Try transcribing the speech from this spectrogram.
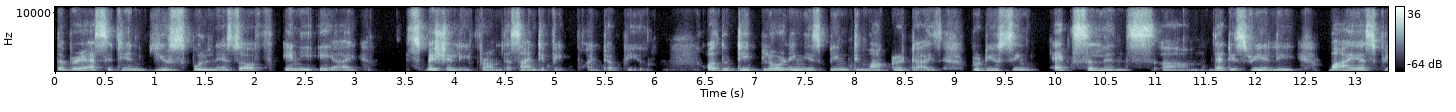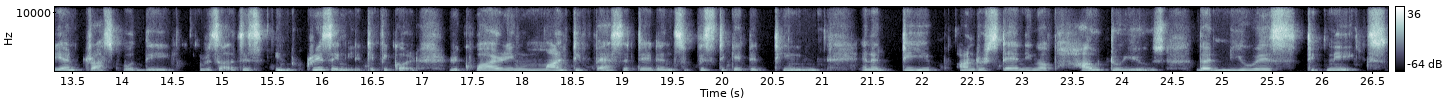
the veracity and usefulness of any AI, especially from the scientific point of view. Although deep learning is being democratized, producing excellence um, that is really bias free and trustworthy results is increasingly difficult, requiring multifaceted and sophisticated teams and a deep understanding of how to use the newest techniques.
